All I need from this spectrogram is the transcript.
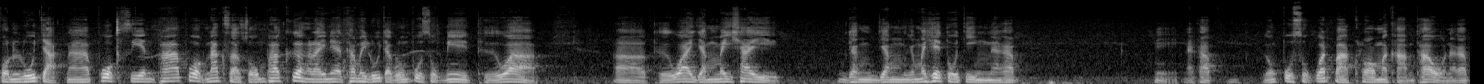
คนรู้จักนะพวกเซียนพระพวกนักสะสมพระเครื่องอะไรเนี่ยถ้าไม่รู้จักหลวงปู่สุขนี่ถือว่าถือว่ายังไม่ใช่ยังยังยังไม่ใช่ตัวจริงนะครับนี่นะครับ หลวงปู่สุขวัดปากคลองมาขามเท่านะครับ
